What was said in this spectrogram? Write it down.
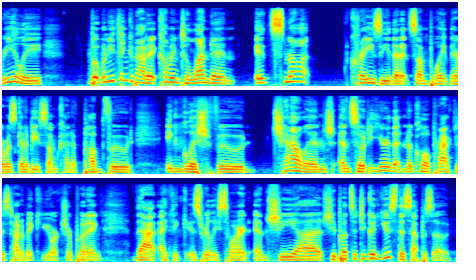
really. But when you think about it, coming to London, it's not crazy that at some point there was going to be some kind of pub food, English food challenge. And so to hear that Nicole practiced how to make a Yorkshire pudding, that I think is really smart. And she uh, she puts it to good use this episode.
